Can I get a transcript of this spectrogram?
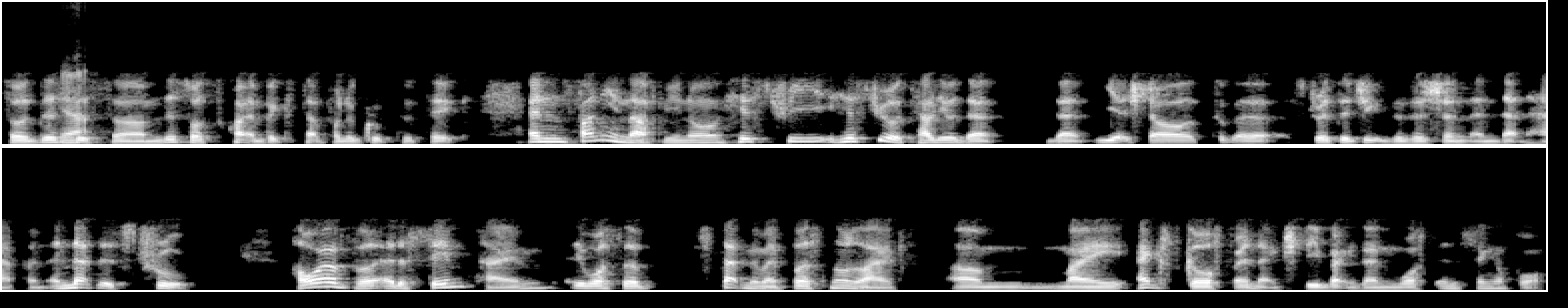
So this yeah. is um this was quite a big step for the group to take. And funny enough, you know, history history will tell you that that EHL took a strategic decision and that happened, and that is true. However, at the same time, it was a step in my personal life. Um, my ex-girlfriend actually back then was in Singapore.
